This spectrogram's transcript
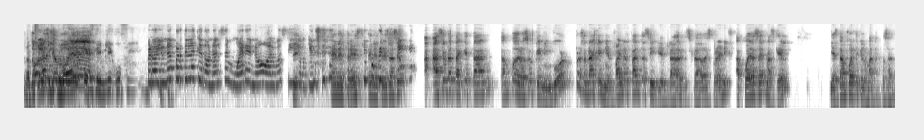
¿No has visto la Donald se de muere. Extremely Goofy? Pero hay una parte en la que Donald se muere, ¿no? O algo así, Sí. o quién. En el 3, ¿Qué en el por 3 hace, hace un ataque tan, tan poderoso que ningún personaje, ni en Final Fantasy, ni en nada relacionado a Square Enix, puede hacer más que él. Y es tan fuerte que lo mata. O sea,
